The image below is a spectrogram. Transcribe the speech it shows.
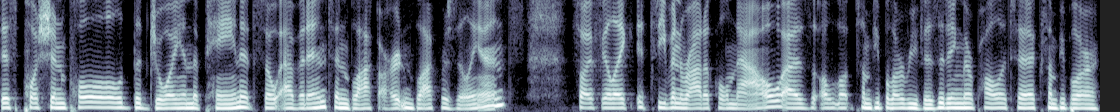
this push and pull the joy and the pain it's so evident in black art and black resilience. So i feel like it's even radical now as a lot some people are revisiting their politics some people are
